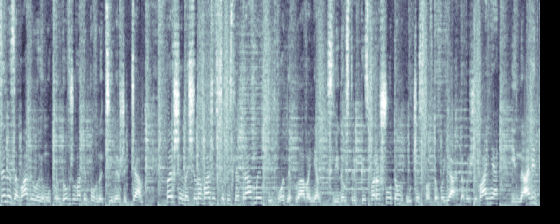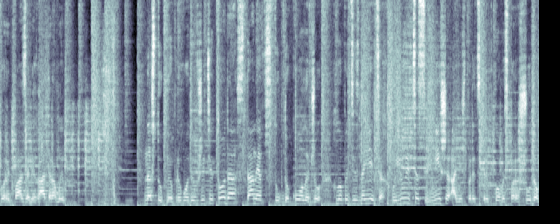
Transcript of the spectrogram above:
Це не завадило йому продовжувати повноцінне життя. Перше, на що наважився після травми підводне плавання, слідом стрибки з парашутом, участь в автобоях на виживання і навіть боротьба з алігаторами. Наступною пригодою в житті Тода стане вступ до коледжу. Хлопець зізнається, хвилюється сильніше аніж перед стрибком із парашутом.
